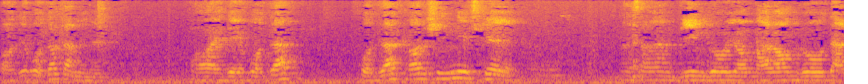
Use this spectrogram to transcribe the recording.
قاعده قدرت همینه قاعده قدرت قدرت کارش این نیست که مثلا دین رو یا مرام رو در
